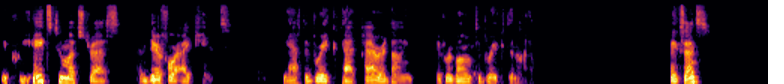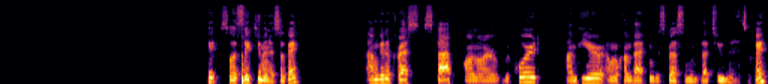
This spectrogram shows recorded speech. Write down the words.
It creates too much stress, and therefore I can't. We have to break that paradigm if we're going to break denial. Make sense? Okay, so let's take two minutes, okay? I'm going to press stop on our record. I'm here, and we'll come back and discuss in about two minutes, okay?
